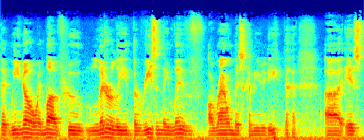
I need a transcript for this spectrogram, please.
that we know and love who literally the reason they live around this community uh, is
